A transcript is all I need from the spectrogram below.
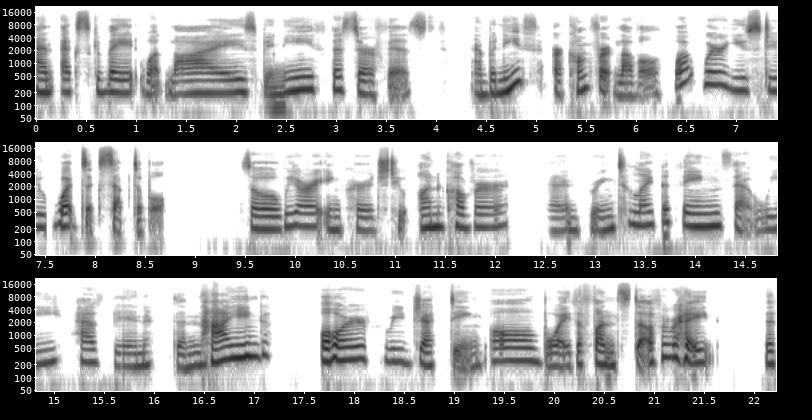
and excavate what lies beneath the surface and beneath our comfort level, what we're used to, what's acceptable. So we are encouraged to uncover and bring to light the things that we have been denying or rejecting. Oh boy, the fun stuff, right? The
